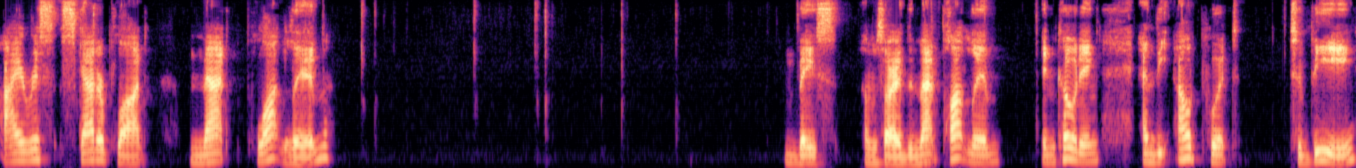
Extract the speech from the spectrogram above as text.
iris scatterplot matplotlib base, I'm sorry, the matplotlib encoding and the output to be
